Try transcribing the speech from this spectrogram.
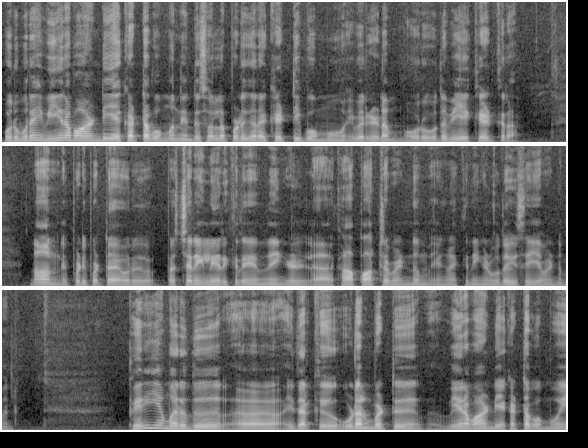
ஒரு முறை வீரபாண்டிய கட்டபொம்மன் என்று சொல்லப்படுகிற கெட்டி பொம்மு இவர்களிடம் ஒரு உதவியை கேட்கிறார். நான் இப்படிப்பட்ட ஒரு பிரச்சனையில் இருக்கிறேன் நீங்கள் காப்பாற்ற வேண்டும் எனக்கு நீங்கள் உதவி செய்ய வேண்டும் என்று. பெரிய மருது இதற்கு உடன்பட்டு வீரபாண்டிய கட்டபொம்மை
